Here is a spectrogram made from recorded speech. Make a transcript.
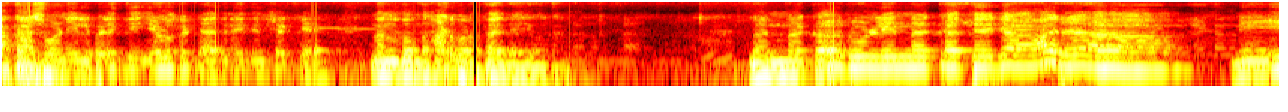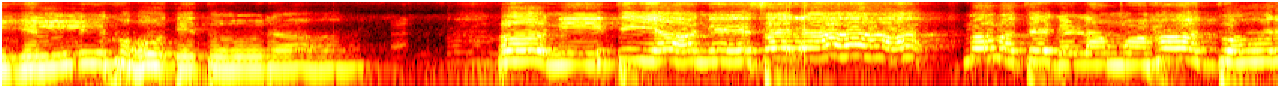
ಆಕಾಶವಾಣಿಯಲ್ಲಿ ಬೆಳಗ್ಗೆ ಏಳು ಗಂಟೆ ಹದಿನೈದು ನಿಮಿಷಕ್ಕೆ ನನ್ನದೊಂದು ಹಾಡು ಬರ್ತಾ ಇದೆ ಇವಾಗ. ನನ್ನ ಕರುಳಿನ ಕತೆಗಾರ ನೀ ಎಲ್ಲಿ ಹೋದೆ ದೂರ? ಓ ನೀತಿಯ ನೇಸರ ಮಮತೆಗಳ ಮಹಾದ್ವಾರ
